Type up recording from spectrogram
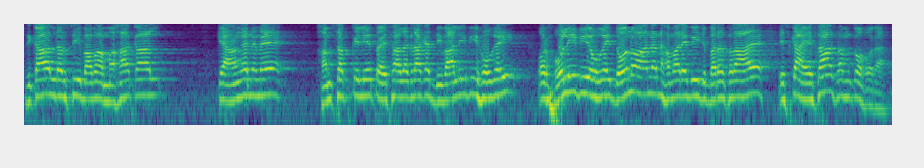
त्रिकालदर्शी बाबा महाकाल के आँगन में हम सब के लिए तो ऐसा लग रहा कि दिवाली भी हो गई। और होली भी हो गई, दोनों आनंद हमारे बीच बरस रहा है, इसका एहसास हमको हो रहा है।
